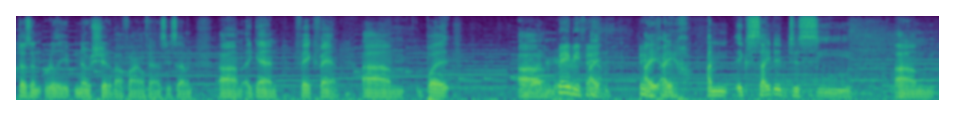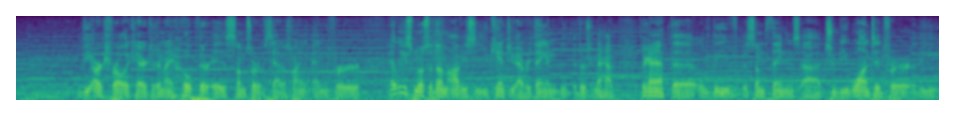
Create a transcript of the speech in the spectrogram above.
doesn't really know shit about Final Fantasy VII, um, again, fake fan, um, but glad you're um, here. Baby I, fan. Baby I, I, fan. I'm excited to see um, the arcs for all the characters, and I hope there is some sort of satisfying end for at least most of them. Obviously, you can't do everything, and th- there's gonna have they're gonna have to leave some things uh, to be wanted for the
